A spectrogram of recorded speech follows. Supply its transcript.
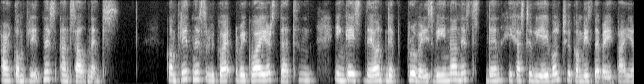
are completeness and soundness. Completeness requ requires that in case the, the prover is being honest, then he has to be able to convince the verifier.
